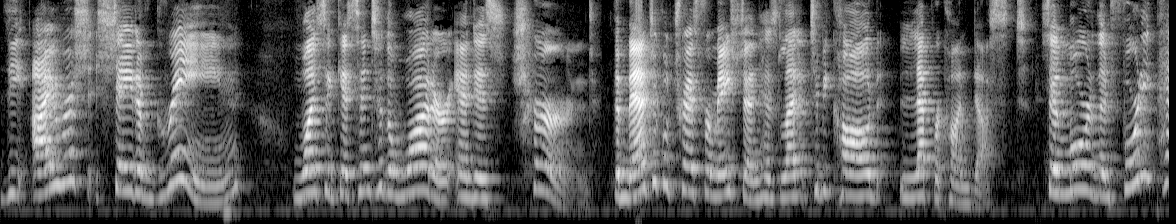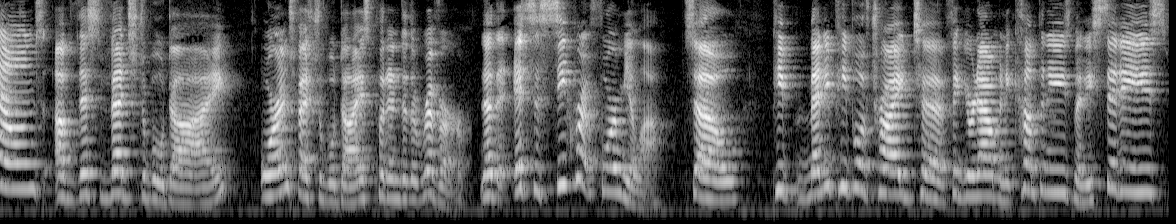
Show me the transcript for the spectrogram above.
the Irish shade of green once it gets into the water and is churned. The magical transformation has led it to be called leprechaun dust. So, more than 40 pounds of this vegetable dye, orange vegetable dye, is put into the river. Now, it's a secret formula. So, pe- many people have tried to figure it out, many companies, many cities,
